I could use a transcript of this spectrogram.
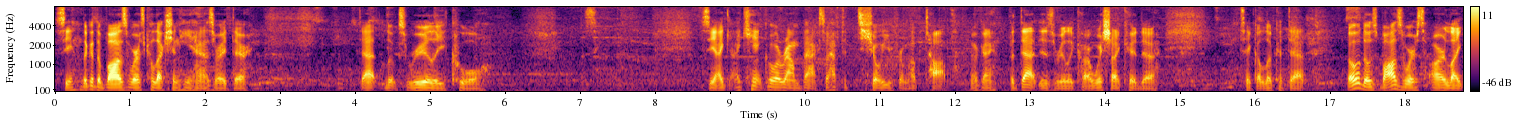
See, look at the Bosworth collection he has right there. That looks really cool. See, I, I can't go around back, so I have to show you from up top, okay? But that is really cool. I wish I could uh, take a look at that. Oh, those Bosworths are like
